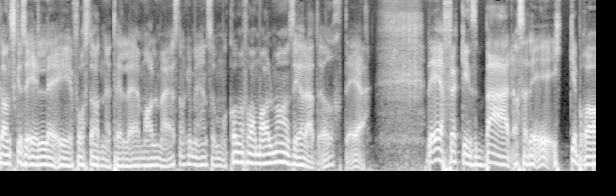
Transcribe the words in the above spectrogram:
ganske så ille i forstadene til eh, Malmö. Jeg snakker med en som kommer fra Malmö, han sier det at det er det er fuckings bad. Altså, det er ikke bra.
